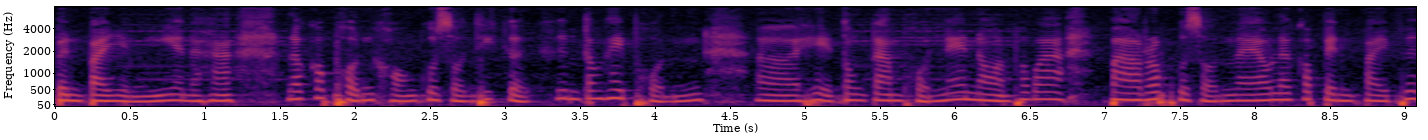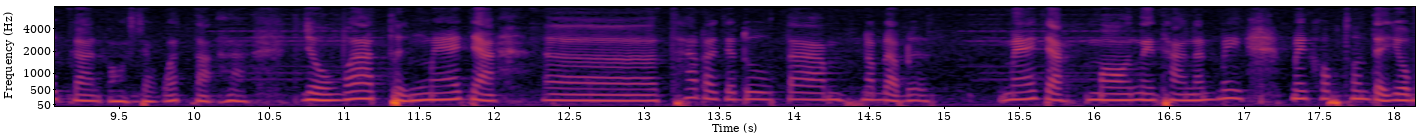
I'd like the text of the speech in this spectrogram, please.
เป็นไปอย่างนี้นะคะแล้วก็ผลของกุศลที่เกิดขึ้นต้องให้ผลเเหตุตรงตามผลแน่นอน เพราะว่าปรารบกุศลแล้วแล้วก็เป็นไปเพื่อการออกจากวัฏฏะโยมว่าถึงแม้จะถ้าเราจะดูตามลำดับเลย แม้จะมองในทางนั้นไม่ไม่ครบถ้วนแต่โยม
